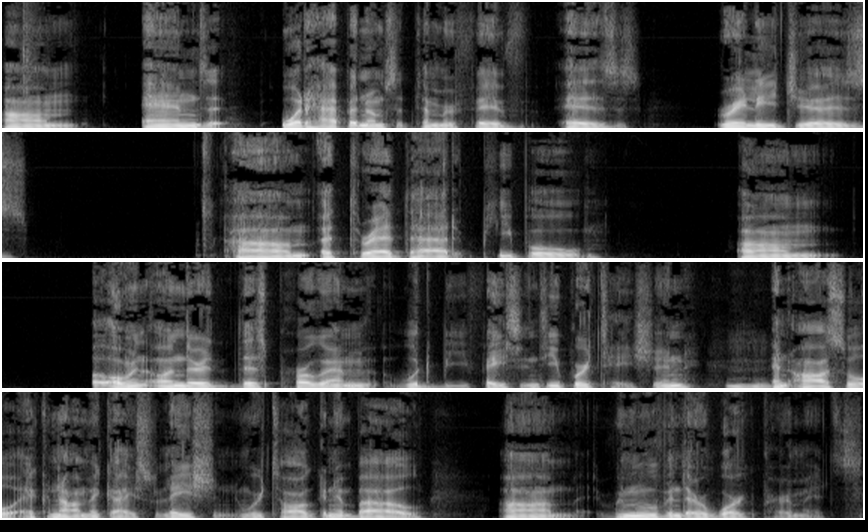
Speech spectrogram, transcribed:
Um, and what happened on September 5th is really just um, a threat that people um, under this program would be facing deportation mm-hmm. and also economic isolation. We're talking about um, removing their work permits.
